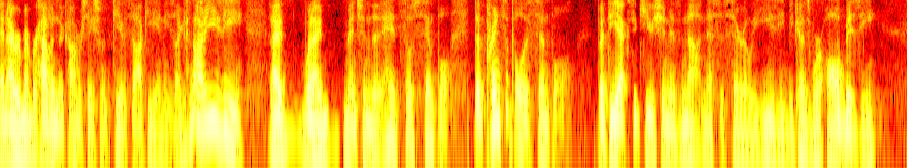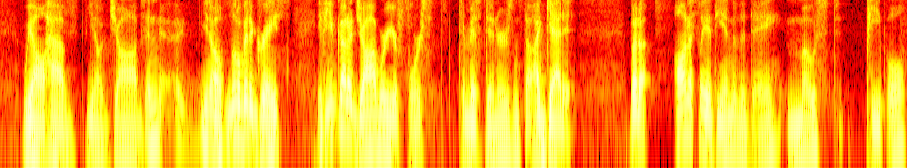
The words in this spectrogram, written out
And I remember having the conversation with Kiyosaki, and he's like, "It's not easy." And I, when I mentioned that, hey, it's so simple. The principle is simple but the execution is not necessarily easy because we're all busy. We all have, you know, jobs and, uh, you know, a little bit of grace. If you've got a job where you're forced to miss dinners and stuff, I get it. But uh, honestly, at the end of the day, most people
